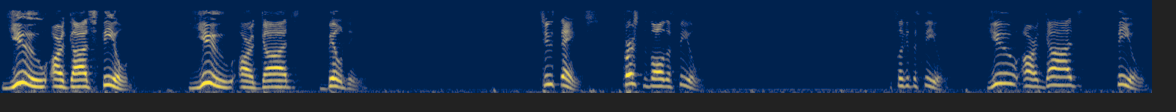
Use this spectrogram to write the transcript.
You are God's field. You are God's building. Two things. First of all, the field. Let's look at the field. You are God's field,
